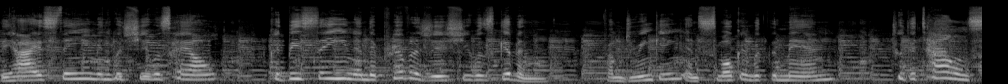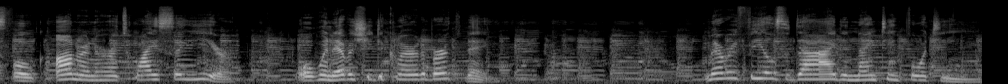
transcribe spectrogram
The high esteem in which she was held could be seen in the privileges she was given, from drinking and smoking with the men to the townsfolk honoring her twice a year or whenever she declared a birthday. Mary Fields died in 1914,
